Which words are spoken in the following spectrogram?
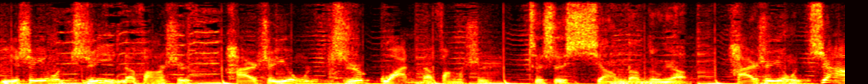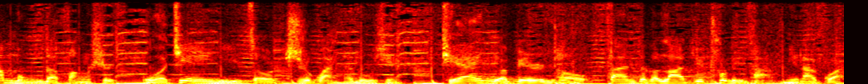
你是用直营的方式，还是用直管的方式？这是相当重要。还是用加盟的方式？我建议你走直管的路线，钱由别人投，但这个垃圾处理厂你来管。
